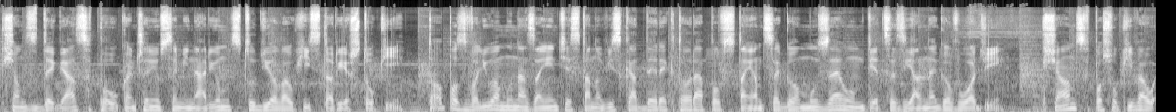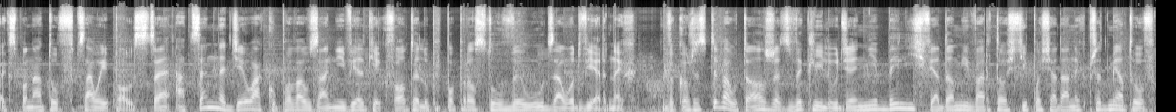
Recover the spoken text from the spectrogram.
Ksiądz Dygas po ukończeniu seminarium studiował historię sztuki. To pozwoliło mu na zajęcie stanowiska dyrektora powstającego Muzeum Diecezjalnego w Łodzi. Ksiądz poszukiwał eksponatów w całej Polsce, a cenne dzieła kupował za niewielkie kwoty lub po prostu wyłudzał od wiernych. Wykorzystywał to, że zwykli ludzie nie byli świadomi wartości posiadanych przedmiotów.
